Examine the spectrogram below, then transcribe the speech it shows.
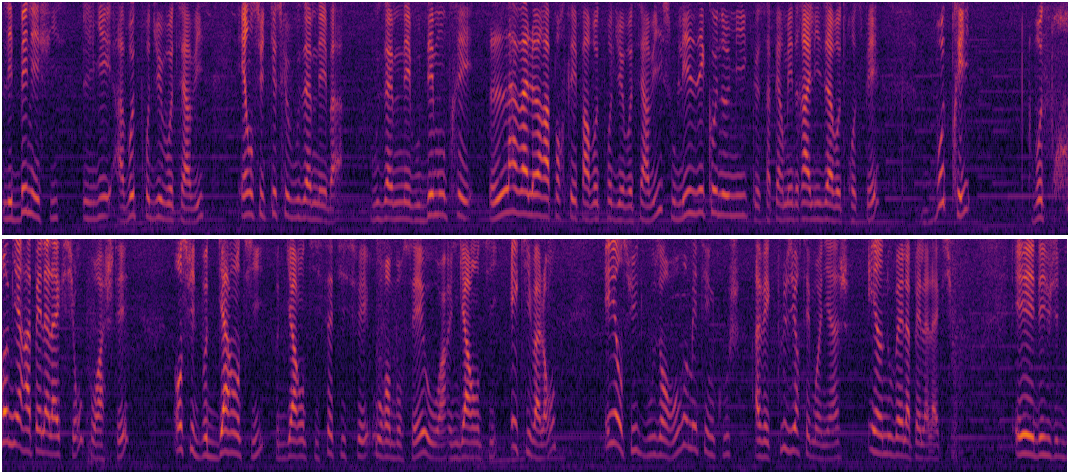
les bénéfices lié à votre produit ou votre service. Et ensuite, qu'est-ce que vous amenez? Bah, Vous amenez, vous démontrez la valeur apportée par votre produit et votre service ou les économies que ça permet de réaliser à votre prospect, votre prix, votre premier appel à l'action pour acheter, ensuite votre garantie, votre garantie satisfait ou remboursée ou une garantie équivalente, et ensuite vous en remettez une couche avec plusieurs témoignages et un nouvel appel à l'action. Et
